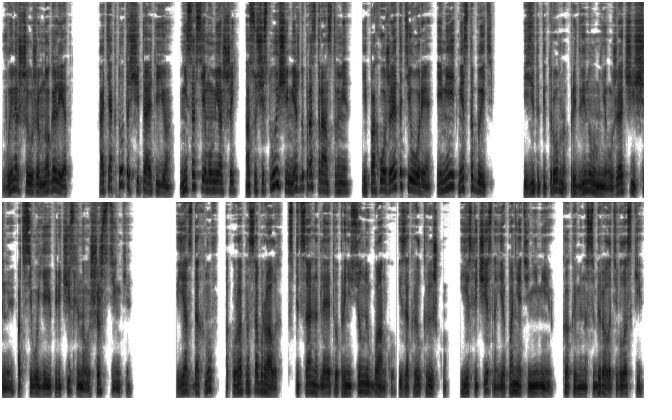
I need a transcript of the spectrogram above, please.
вымершей уже много лет. Хотя кто-то считает ее не совсем умершей, а существующей между пространствами. И, похоже, эта теория имеет место быть. Изита Петровна придвинула мне уже очищенные от всего ею перечисленного шерстинки. Я, вздохнув, аккуратно собрал их в специально для этого принесенную банку и закрыл крышку. Если честно, я понятия не имею, как именно собирал эти волоски.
